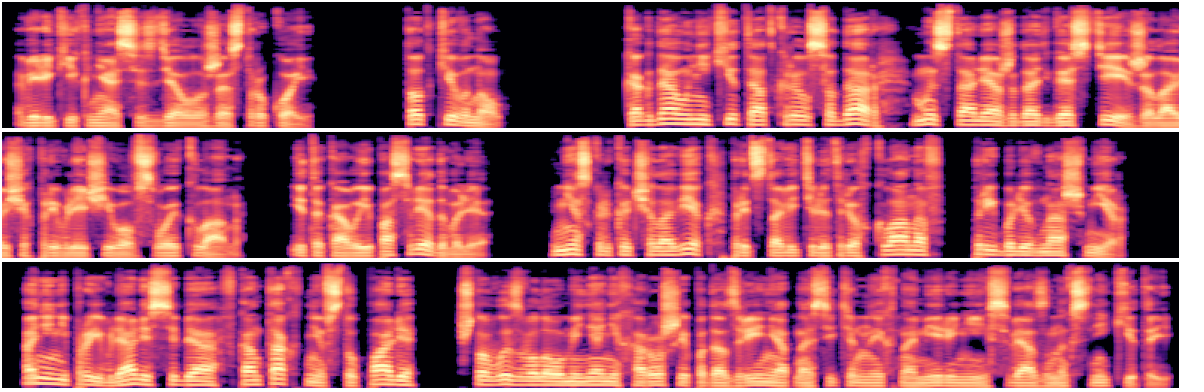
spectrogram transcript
— великий князь сделал жест рукой. Тот кивнул. Когда у Никиты открылся дар, мы стали ожидать гостей, желающих привлечь его в свой клан. И таковые последовали. Несколько человек, представители трех кланов, прибыли в наш мир. Они не проявляли себя, в контакт не вступали, что вызвало у меня нехорошие подозрения относительно их намерений, связанных с Никитой.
